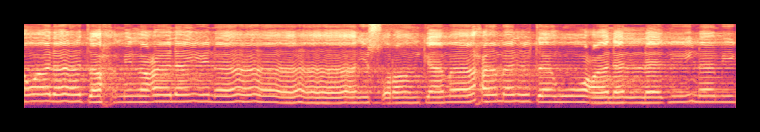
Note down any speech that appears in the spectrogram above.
ولا تحمل علينا إصرا كما حملته على الذين من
